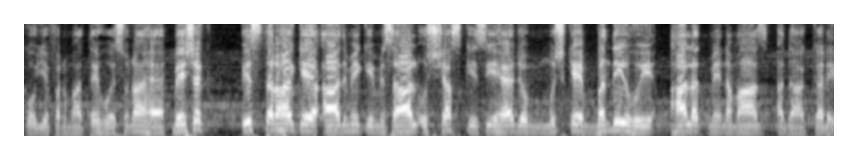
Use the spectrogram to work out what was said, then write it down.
کو یہ فرماتے ہوئے سنا ہے، بے شک اس طرح کے آدمی کی مثال اس شخص کی سی ہے جو مشکے بندی ہوئی حالت میں نماز ادا کرے۔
